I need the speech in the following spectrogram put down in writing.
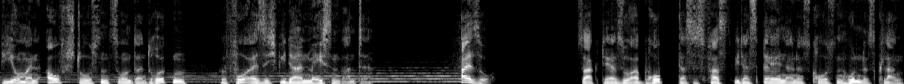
wie um ein Aufstoßen zu unterdrücken, bevor er sich wieder an Mason wandte. Also, sagte er so abrupt, dass es fast wie das Bellen eines großen Hundes klang.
